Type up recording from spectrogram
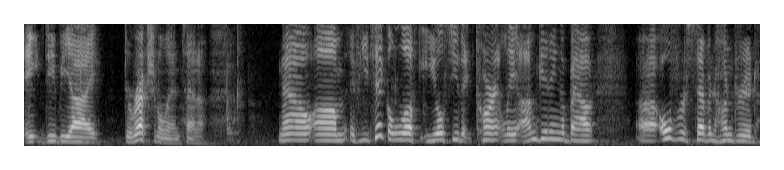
8 dBi directional antenna. Now, um, if you take a look, you'll see that currently I'm getting about uh, over 700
